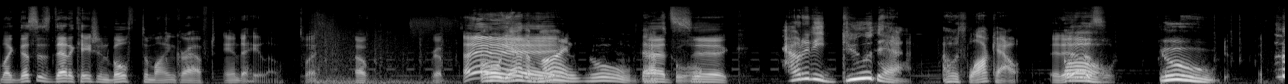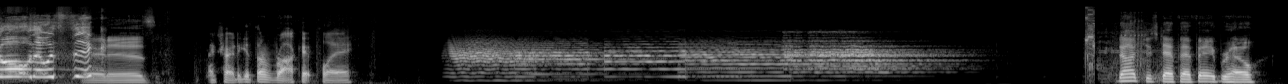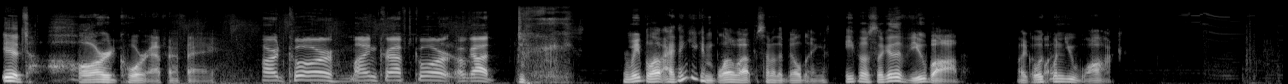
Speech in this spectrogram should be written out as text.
Like this is dedication both to Minecraft and to Halo. This way. Oh, rip. Oh yeah, the mine. Ooh, that's, That's, cool. sick. How did he do that? Oh, it's lockout. It oh, is. Oh, dude. No, that was sick. There it is. I tried to get the rocket play. Not just FFA, bro. It's hardcore FFA. Hardcore Minecraft core. Oh god. Can we blow? I think you can blow up some of the buildings. Epos, look at the view, Bob. Like, look what? when you walk.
